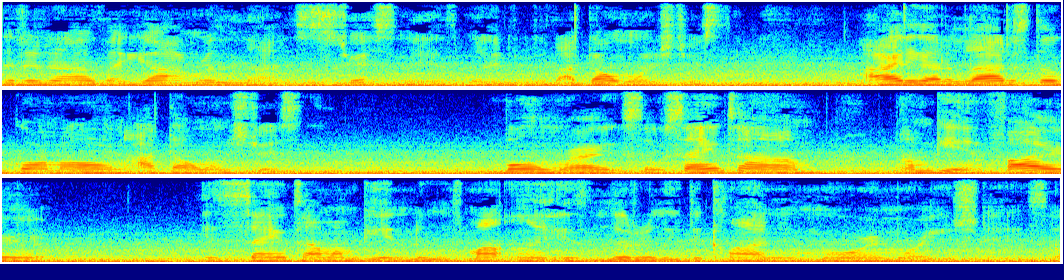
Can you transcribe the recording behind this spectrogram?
Da, da, da. I was like, yeah, I'm really not stressing as much because I don't want to stress it. I already got a lot of stuff going on. I don't want to stress it. Boom, right? So same time I'm getting fired, it's the same time I'm getting news. My aunt is literally declining more and more each day. So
